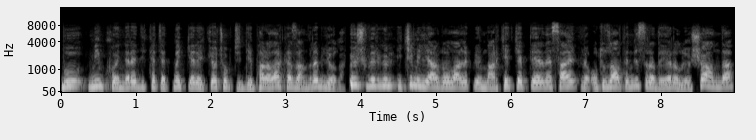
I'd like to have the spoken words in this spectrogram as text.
bu meme coinlere dikkat etmek gerekiyor. Çok ciddi paralar kazandırabiliyorlar. 3,2 milyar dolarlık bir market cap değerine sahip ve 36. sırada yer alıyor şu anda.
